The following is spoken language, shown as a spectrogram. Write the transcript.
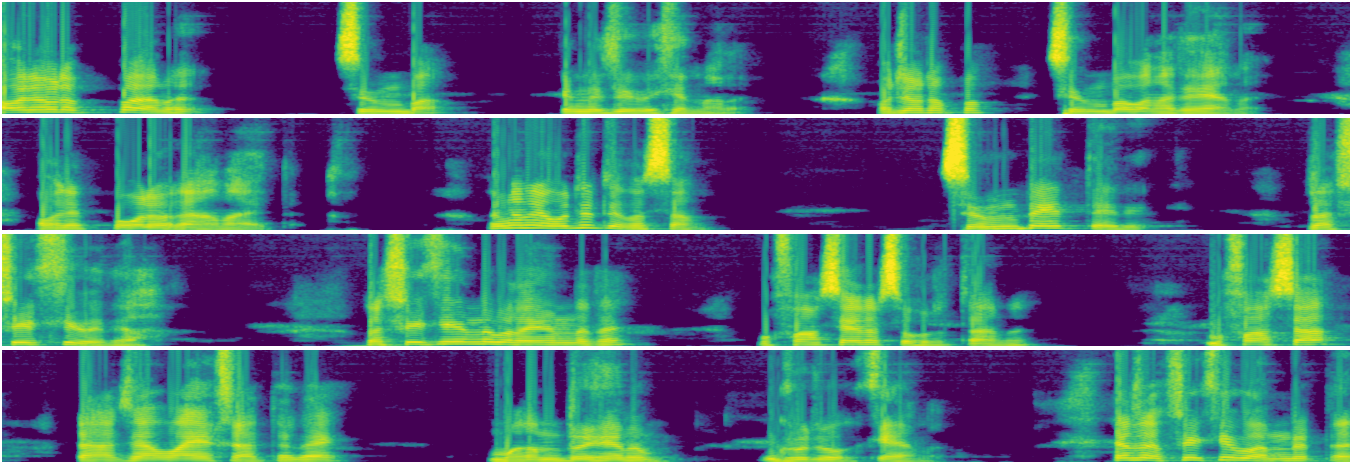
അവരോടൊപ്പമാണ് സിംബ ഇന്ന് ജീവിക്കുന്നത്. അവരോടൊപ്പം സിംബ വളരെയാണ്. അവരെപ്പോലെ ഒരാളായിട്ട്. അങ്ങനെ ഒരു ദിവസം സിംബയെ തേടി റഫീഖ് വരിക. റഫീഖ് എന്ന് പറയുന്നത് മുഫാസയുടെ സുഹൃത്താണ്. മുഫാസ രാജാവായ ഖാത്തറെ മാന്ത്രികനും ഗുരു ഒക്കെയാണ്. ഞാൻ റഫീഖ് വന്നിട്ട്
